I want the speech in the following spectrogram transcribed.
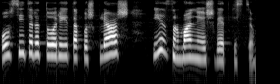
по всій території, також пляж і з нормальною швидкістю.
